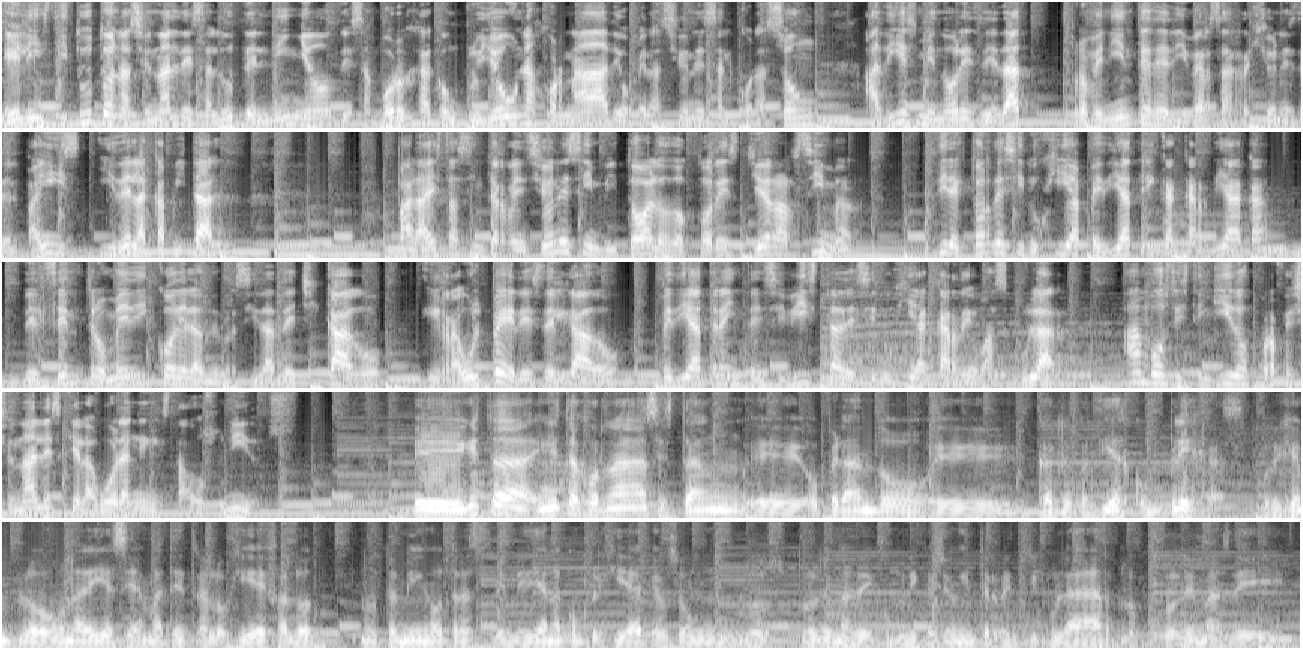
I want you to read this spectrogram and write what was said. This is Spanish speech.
El Instituto Nacional de Salud del Niño de San Borja concluyó una jornada de operaciones al corazón a 10 menores de edad provenientes de diversas regiones del país y de la capital. Para estas intervenciones invitó a los doctores Gerard Zimmer, director de cirugía pediátrica cardíaca del Centro Médico de la Universidad de Chicago, y Raúl Pérez Delgado, pediatra intensivista de cirugía cardiovascular, ambos distinguidos profesionales que laboran en Estados Unidos. Eh, en, esta, en esta jornada se están eh, operando eh, cardiopatías complejas. Por ejemplo, una de ellas se llama tetralogía de Fallot, ¿no? también otras de mediana complejidad que son los problemas de comunicación interventricular, los problemas de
